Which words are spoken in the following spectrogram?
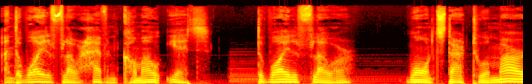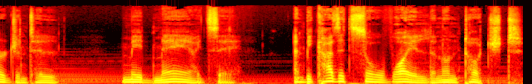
and the wildflower haven't come out yet. The wildflower won't start to emerge until mid May, I'd say. And because it's so wild and untouched,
